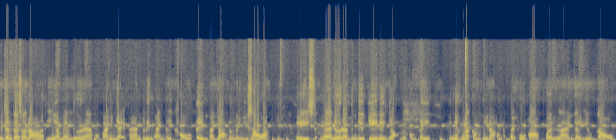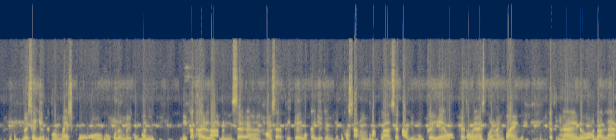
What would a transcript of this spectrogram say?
thì trên cơ sở đó thì nhóm em đưa ra một vài những giải pháp liên quan tới khâu tìm và chọn đơn vị như sau à. thì sẽ đưa ra cái tiêu chí để chọn được công ty. Thứ nhất là công ty đó phải phù hợp với lại cái yêu cầu về xây dựng hệ của của của đơn vị của mình. Thì có thể là mình sẽ, họ sẽ thiết kế một cái dựa trên cái có sẵn hoặc là sẽ tạo dựng một cái hệ thống LMS mới hoàn toàn. Cái thứ hai nữa đó là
